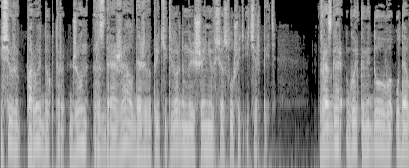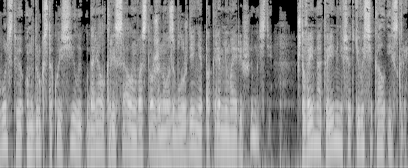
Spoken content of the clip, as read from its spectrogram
И все же порой доктор Джон раздражал, даже вопреки твердому решению все слушать и терпеть. В разгар горько-медового удовольствия он вдруг с такой силой ударял кресалом восторженного заблуждения по кремню моей решимости — что время от времени все-таки высекал искры.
